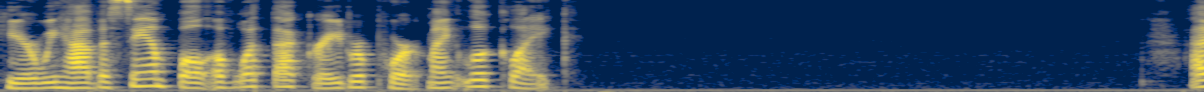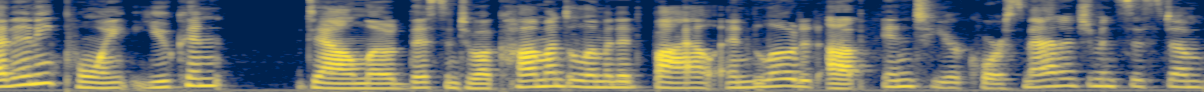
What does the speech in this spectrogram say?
Here we have a sample of what that grade report might look like. At any point, you can download this into a comma delimited file and load it up into your course management system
